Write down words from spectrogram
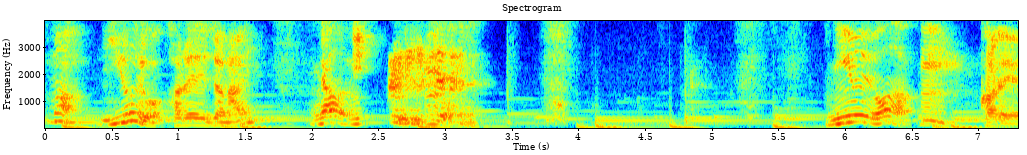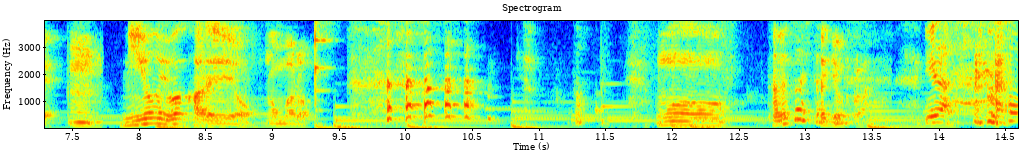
う。ん。まあ匂いはカレーじゃない？に匂いは？うんカレうん。ー匂いはカレーよ。頑張ろう。もう食べさせてあげようかいや。もう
